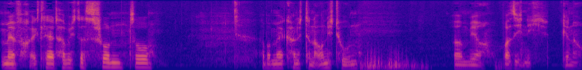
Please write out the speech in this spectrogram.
mehrfach erklärt habe ich das schon so. Aber mehr kann ich dann auch nicht tun. Ähm, ja, weiß ich nicht. Genau.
